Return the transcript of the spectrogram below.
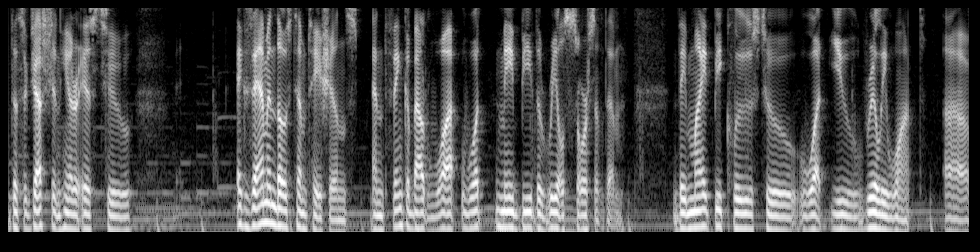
the suggestion here is to examine those temptations and think about what what may be the real source of them. They might be clues to what you really want. Uh,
